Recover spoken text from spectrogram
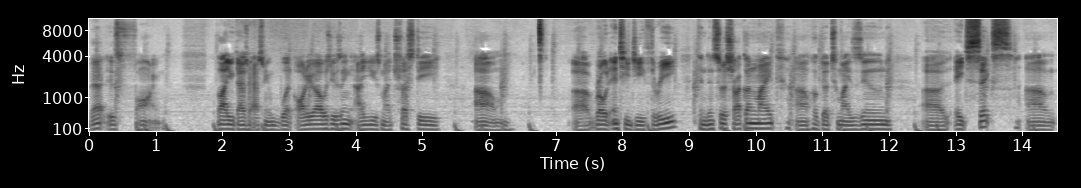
That is fine. A lot of you guys are asking me what audio I was using. I use my trusty um, uh, Rode NTG3 condenser shotgun mic uh, hooked up to my Zoom uh, H6. Um,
